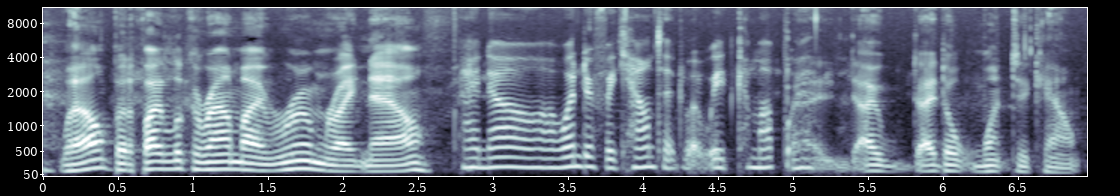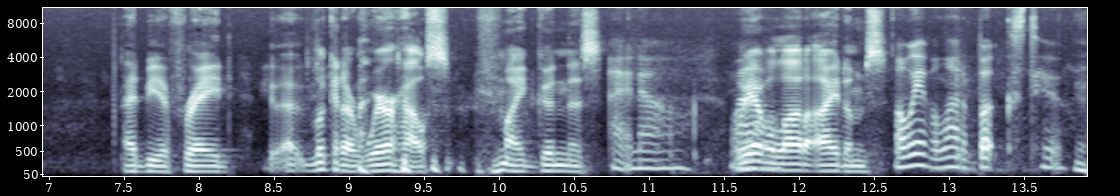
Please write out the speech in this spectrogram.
Well, but if I look around my room right now, I know. I wonder if we counted what we'd come up with. I, I, I don't want to count. I'd be afraid. Uh, Look at our warehouse. my goodness. I know. Wow. We have a lot of items. Well, we have a lot of books too. Yeah.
